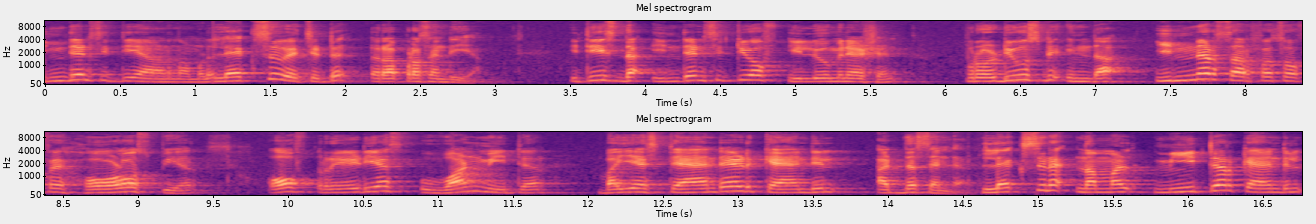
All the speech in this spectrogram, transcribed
ഇന്റൻസിറ്റിയാണ് നമ്മൾ ലെക്സ് വെച്ചിട്ട് റെപ്രസെന്റ് ചെയ്യുക. It is the intensity of illumination produced in the inner surface of a hollow sphere of radius one metre by a standard candle at the centre ലെക്സിനെ നമ്മൾ മീറ്റർ കാൻഡിൽ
